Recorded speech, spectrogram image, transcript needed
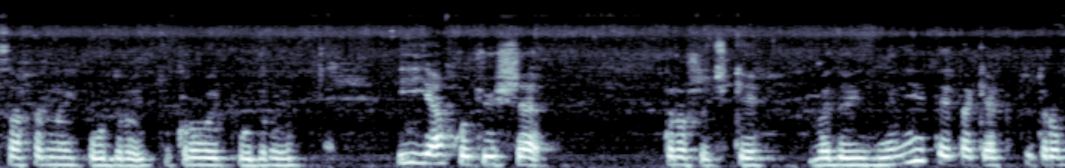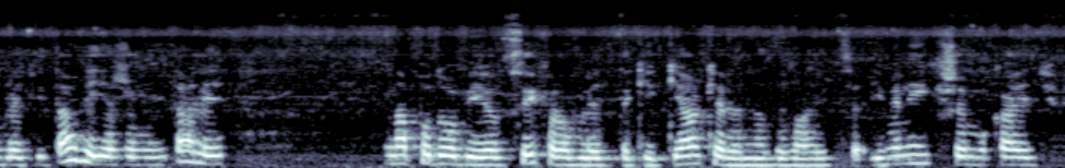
сахарною пудрою, цукровою пудрою. І я хочу ще трошечки видоізмінити, так як тут роблять в Італії, я живу в Італії. Наподобі цих роблять такі кякери, називаються. І вони їх ще мукають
